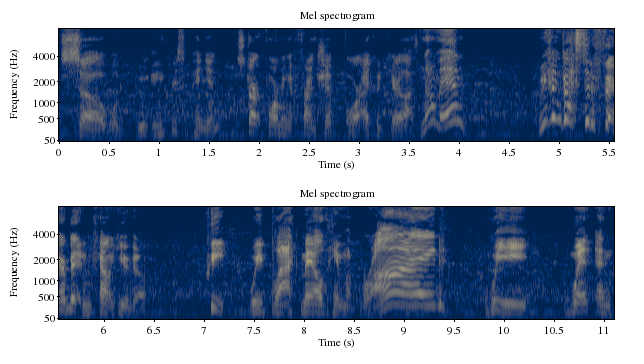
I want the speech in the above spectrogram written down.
So we'll increase opinion, start forming a friendship, or I could care less. No, man! We've invested a fair bit in Count Hugo. We, we blackmailed him a bride. We went and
